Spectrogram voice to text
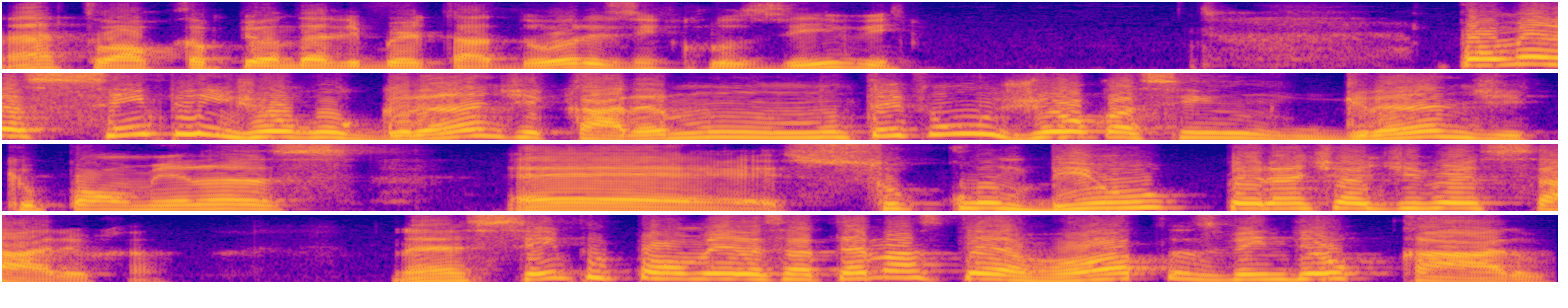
né? Atual campeão da Libertadores, inclusive. O Palmeiras sempre em jogo grande, cara, não, não teve um jogo assim grande que o Palmeiras é, sucumbiu perante o adversário, cara. Né? Sempre o Palmeiras, até nas derrotas, vendeu caro.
